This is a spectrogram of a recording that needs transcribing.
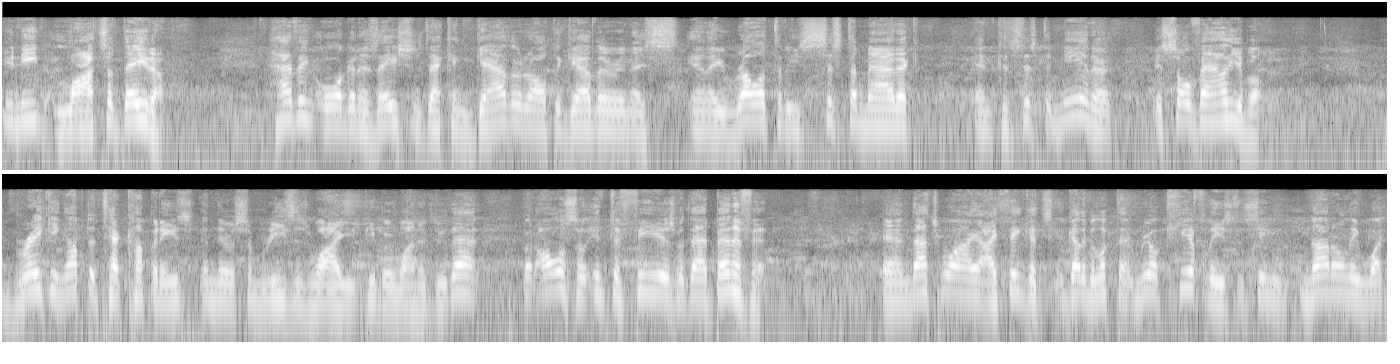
you need lots of data. Having organizations that can gather it all together in a, in a relatively systematic and consistent manner is so valuable breaking up the tech companies, and there are some reasons why people want to do that, but also interferes with that benefit. And that's why I think it's got to be looked at real carefully is to see not only what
